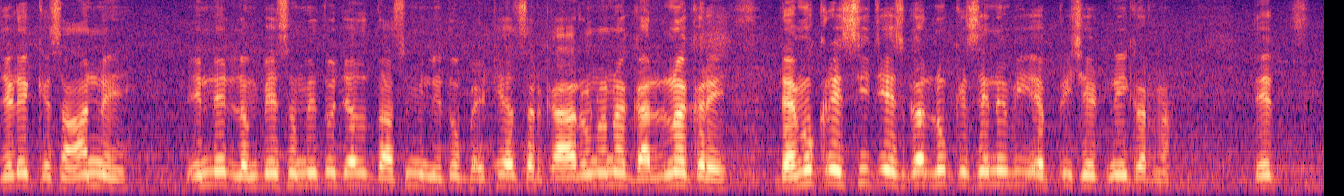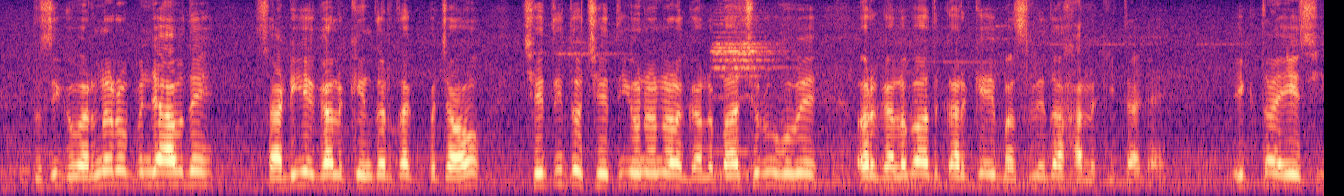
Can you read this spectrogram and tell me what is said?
ਜਿਹੜੇ ਕਿਸਾਨ ਨੇ ਇੰਨੇ ਲੰਬੇ ਸਮੇਂ ਤੋਂ ਜਦ 10 ਮਹੀਨੇ ਤੋਂ ਬੈਠਿਆ ਸਰਕਾਰ ਉਹਨਾਂ ਨਾਲ ਗੱਲ ਨਾ ਕਰੇ। ਡੈਮੋਕ੍ਰੇਸੀ 'ਚ ਇਸ ਗੱਲ ਨੂੰ ਕਿਸੇ ਨੇ ਵੀ ਐਪਰੀਸ਼ੀਏਟ ਨਹੀਂ ਕਰਨਾ। ਤੇ ਤੁਸੀਂ ਗਵਰਨਰ ਹੋ ਪੰਜਾਬ ਦੇ ਸਾਡੀ ਇਹ ਗੱਲ ਕੇਂਦਰ ਤੱਕ ਪਹੁੰਚਾਓ। ਛੇਤੀ ਤੋਂ ਛੇਤੀ ਉਹਨਾਂ ਨਾਲ ਗੱਲਬਾਤ ਸ਼ੁਰੂ ਹੋਵੇ ਔਰ ਗੱਲਬਾਤ ਕਰਕੇ ਮਸਲੇ ਦਾ ਹੱਲ ਕੀਤਾ ਜਾਏ। ਇੱਕ ਤਾਂ ਇਹ ਸੀ।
